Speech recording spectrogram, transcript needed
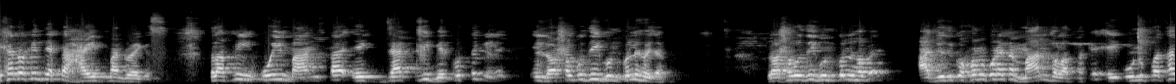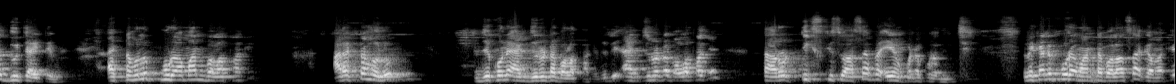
এখানেও কিন্তু একটা হাইট মান রয়ে গেছে। তাহলে আপনি ওই মানটা এক্স্যাক্টলি বের করতে গেলে এই লসাগু দিয়ে গুণ করলে হয়ে যাবে। লসাগু দিয়ে গুণ করলে হবে। আর যদি কখনো কোনো একটা মান বলা থাকে, এই অনুপাত হয় দুইটা আইটেমে একটা হলো পুরা মান বলা থাকে, আরেকটা হলো যে কোনো একজনটা বলা থাকে। যদি একজনটা বলা থাকে, তারও টিক্স কিছু আছে, আমরা এই অঙ্কটা করে দিচ্ছি। তাহলে এখানে পুরা মানটা বলা আছে, আগে আমাকে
